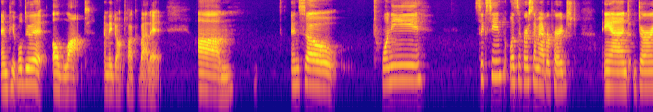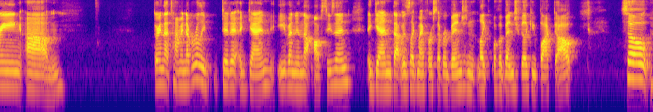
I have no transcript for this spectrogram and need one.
And people do it a lot and they don't talk about it. Um and so 2016 was the first time I ever purged. And during um during that time. I never really did it again, even in the off season. Again, that was like my first ever binge, and like with a binge, you feel like you blacked out. So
